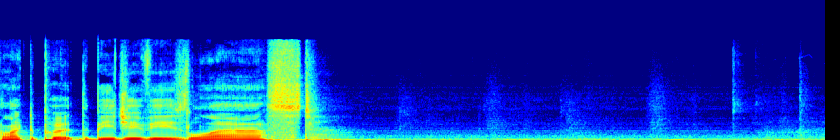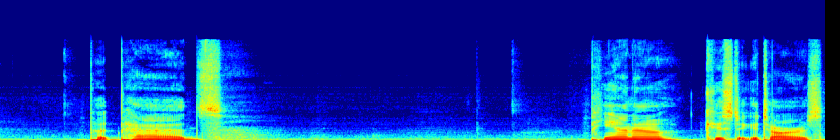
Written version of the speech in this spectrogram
I like to put the BGVs last. Put pads, piano, acoustic guitars,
